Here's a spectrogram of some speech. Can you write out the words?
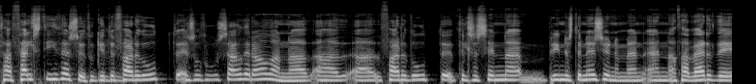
það fælst í þessu, þú getur mm. farið út eins og þú sagðir áðan að, að, að farið út til þess að sinna brínustu nöðsynum en, en að það verði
